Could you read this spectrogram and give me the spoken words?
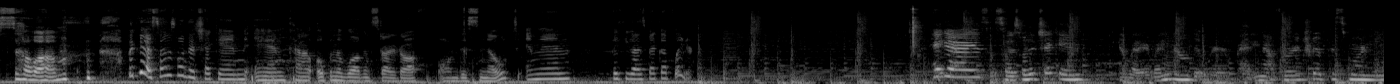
So, um, but yeah, so I just wanted to check in and kind of open the vlog and start it off on this note, and then pick you guys back up later. Hey guys, so I just wanted to check in and let everybody know that we're heading out for a trip this morning.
